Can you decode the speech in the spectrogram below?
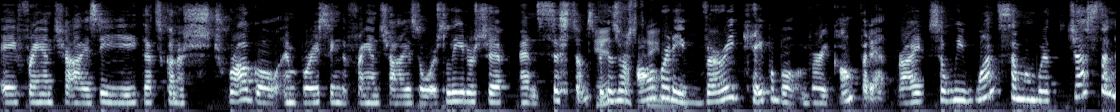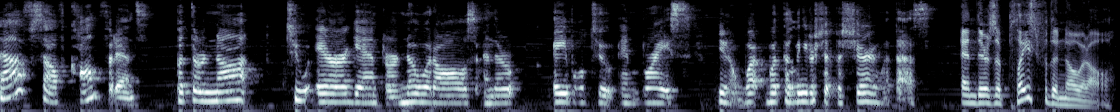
a franchisee that's going to struggle embracing the franchisor's leadership and systems because they're already very capable and very confident, right? So we want someone with just enough self confidence, but they're not too arrogant or know-it-alls and they're able to embrace you know what what the leadership is sharing with us. And there's a place for the know-it-all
